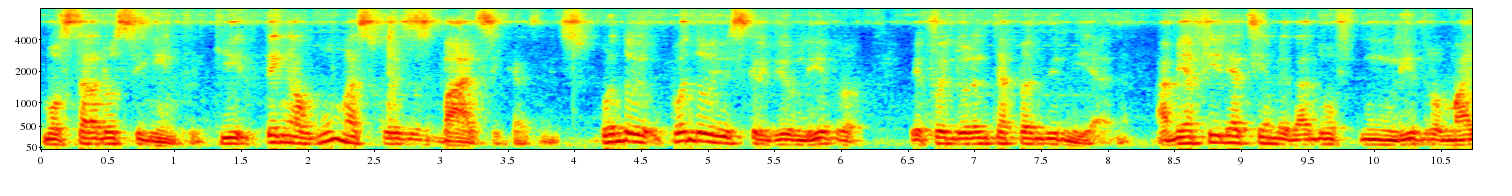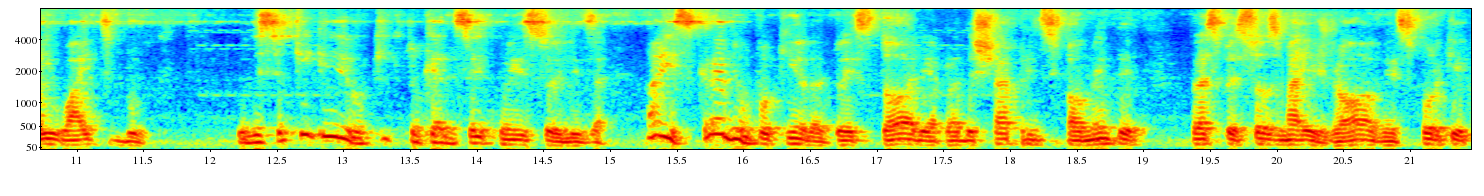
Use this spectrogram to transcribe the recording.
mostrar o seguinte, que tem algumas coisas básicas nisso. Quando, quando eu escrevi o livro, foi durante a pandemia. Né? A minha filha tinha me dado um, um livro, My White Book, eu disse, o que, que, o que, que tu quer dizer com isso, Elisa? Ah, escreve um pouquinho da tua história para deixar principalmente para as pessoas mais jovens, porque,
